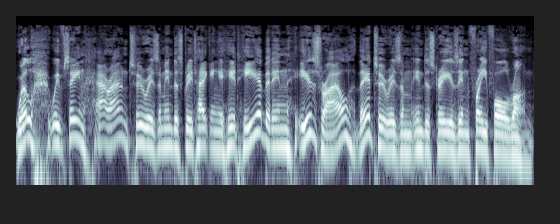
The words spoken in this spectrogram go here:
Well, we've seen our own tourism industry taking a hit here, but in Israel, their tourism industry is in free fall, Ron.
